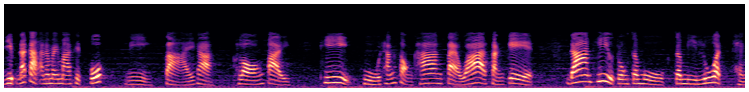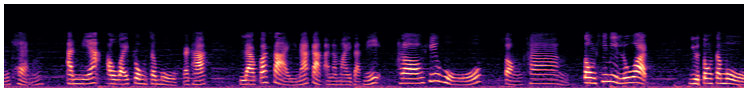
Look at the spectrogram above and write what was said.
หยิบหน้ากากอนามัยมาเสร็จปุ๊บ นี่สายค่ะ คล้องไปที่หูทั้งสองข้าง แต่ว่าสังเกตด้านที่อยู่ตรงจมูกจะมีลวดแข็งๆ อันนี้เอาไว้ตรงจมูกนะคะ แล้วก็ใส่หน้ากากอนามัยแบบนี้ คล้องที่หูสองข้าง ตรงที่มีลวดอยู่ตรงจมูก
